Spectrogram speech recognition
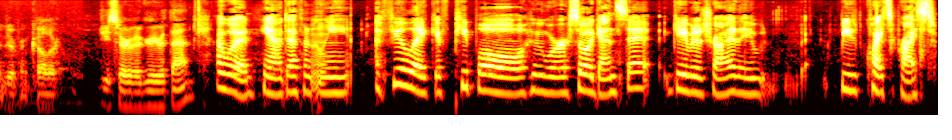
a different color. Do you sort of agree with that? I would, yeah, definitely. I feel like if people who were so against it gave it a try, they would be quite surprised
